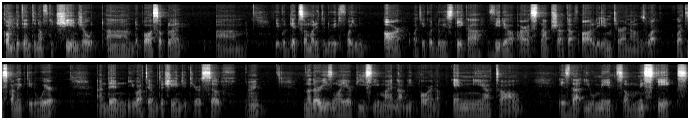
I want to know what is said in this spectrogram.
competent enough to change out um, the power supply um, you could get somebody to do it for you or what you could do is take a video or a snapshot of all the internals what what is connected where and then you attempt to change it yourself all right? Another reason why your PC might not be powering up any at all is that you made some mistakes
